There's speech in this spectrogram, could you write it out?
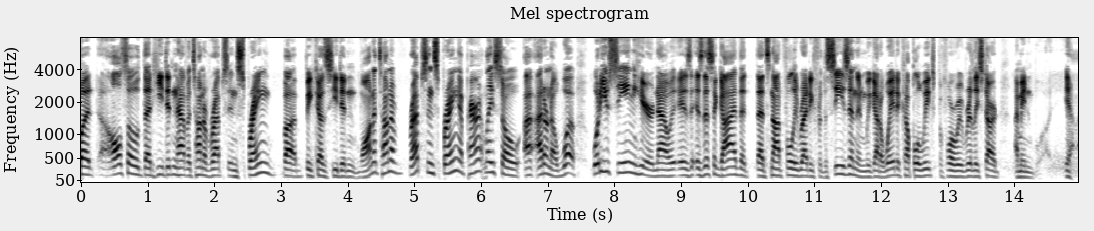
but also that he didn't have a ton of reps in spring, but because he didn't want a ton of reps in spring, apparently. So I, I, don't know what what are you seeing here now? Is is this a guy that that's not fully ready for the season, and we got to wait a couple of weeks before we really start? I mean, yeah,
